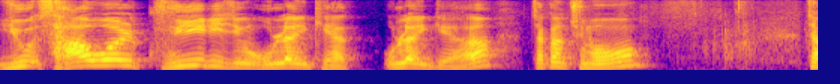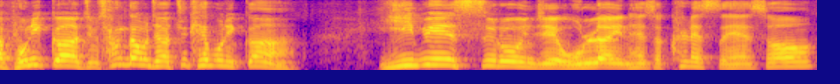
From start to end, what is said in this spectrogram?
4월 9일이 지금 온라인 계약 온라인 계약 잠깐 주목 자 보니까 지금 상담을 제가 쭉 해보니까 EBS로 이제 온라인 해서 클래스 해서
